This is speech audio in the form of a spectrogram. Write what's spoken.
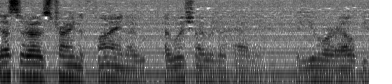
that's what I was trying to find. I, I wish I would have had a URL before.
